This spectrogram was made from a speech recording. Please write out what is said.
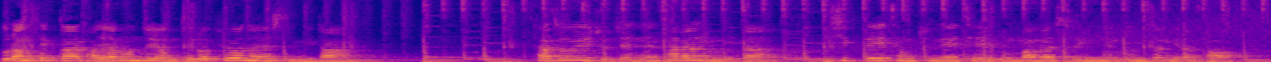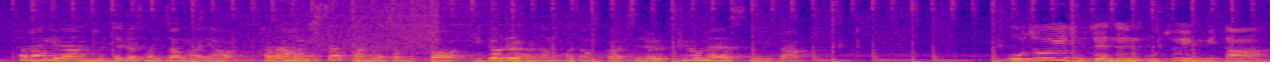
노란색과 다이아몬드 형태로 표현하였습니다. 4조의 주제는 사랑입니다. 20대의 청춘에 제일 공감할 수 있는 감정이라서 사랑이라는 주제를 선정하여 사랑을 시작하면서부터 이별을 하는 과정까지를 표현하였습니다. 5조의 주제는 우주입니다.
